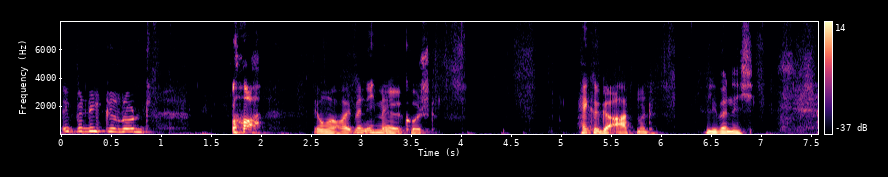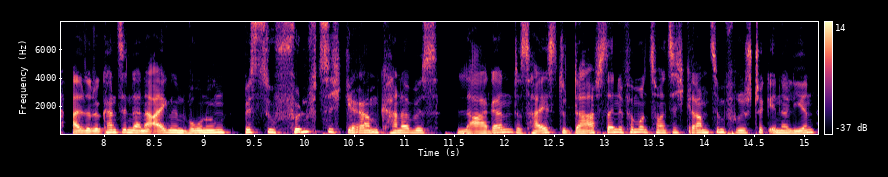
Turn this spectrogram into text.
ich bin nicht gesund. Oh, Junge, heute bin ich mehr gekuscht. Hecke geatmet. Lieber nicht. Also du kannst in deiner eigenen Wohnung bis zu 50 Gramm Cannabis lagern. Das heißt, du darfst deine 25 Gramm zum Frühstück inhalieren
